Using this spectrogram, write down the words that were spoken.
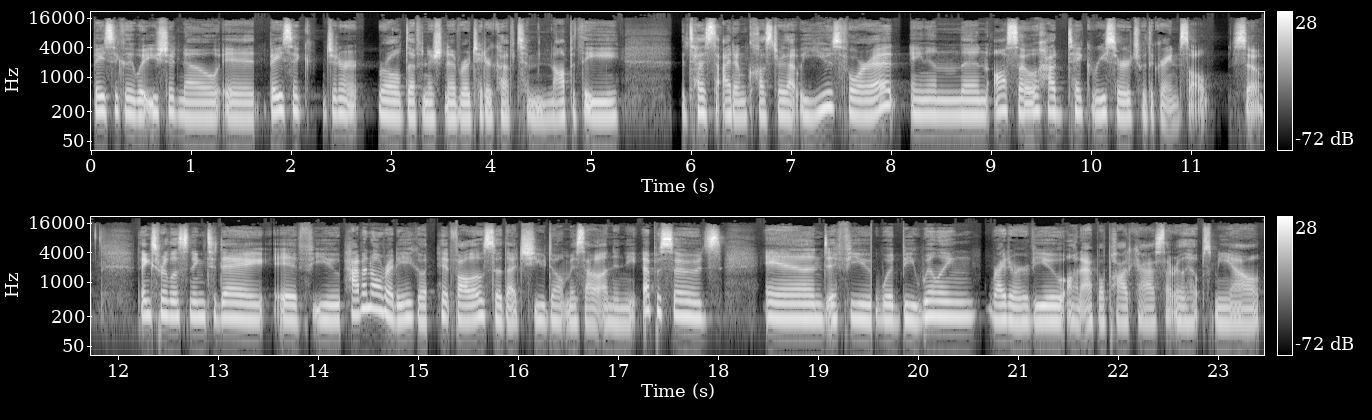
basically, what you should know is basic general definition of rotator cuff tendinopathy, the test item cluster that we use for it, and then also how to take research with a grain of salt. So, thanks for listening today. If you haven't already, go hit follow so that you don't miss out on any episodes. And if you would be willing, write a review on Apple Podcasts. That really helps me out.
